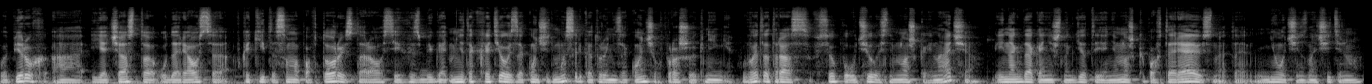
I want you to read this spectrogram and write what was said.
Во-первых, а, я часто ударялся в какие-то самоповторы и старался их избегать. Мне так хотелось закончить мысль, которую не закончил в прошлой книге. В этот раз все получилось немножко иначе. Иногда, конечно, где-то я немножко повторяюсь, но это не очень значительно.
